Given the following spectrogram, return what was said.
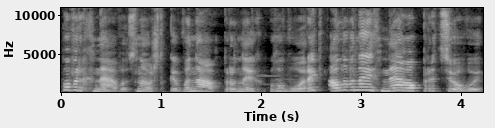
поверхнево. Знову ж таки, вона про них говорить, але вона їх не опрацьовує.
